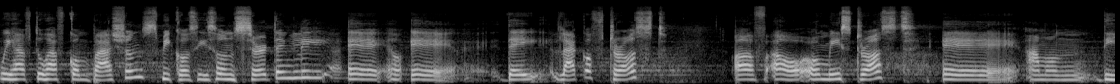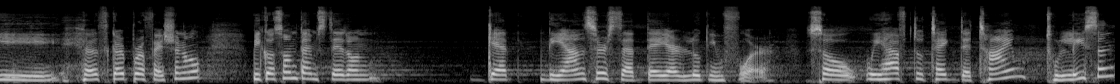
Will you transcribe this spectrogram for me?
We have to have compassion because it's uncertainly uh, uh, they lack of trust of or, or mistrust uh, among the healthcare professional because sometimes they don't get the answers that they are looking for. So we have to take the time to listen,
